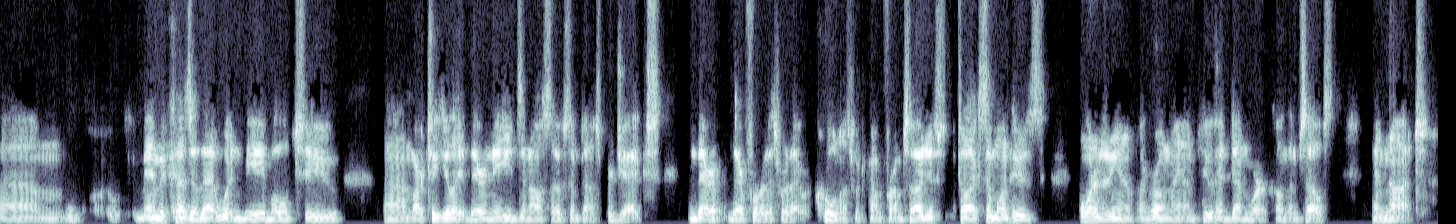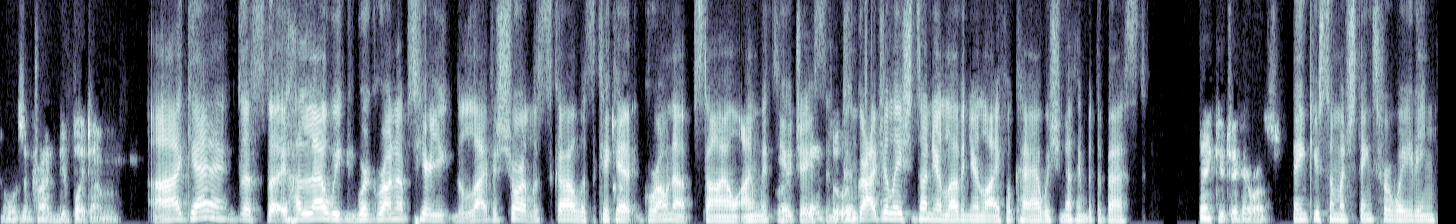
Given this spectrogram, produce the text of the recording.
um, and because of that wouldn't be able to um, articulate their needs and also sometimes projects and there therefore that's where that coolness would come from so i just feel like someone who's I wanted to, you know a grown man who had done work on themselves and not wasn't trying to do playtime I get it. That's the hello. We we're grown ups here. You, the life is short. Let's go. Let's kick it grown up style. I'm with you, Jason. Absolutely. Congratulations on your love and your life. Okay, I wish you nothing but the best. Thank you. Take care, Ross. Thank you so much. Thanks for waiting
